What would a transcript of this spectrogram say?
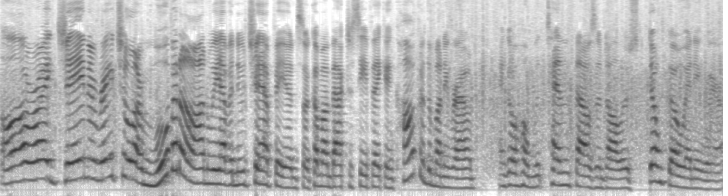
All right, Jane and Rachel are moving on. We have a new champion, so come on back to see if they can conquer the money round and go home with $10,000. Don't go anywhere.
